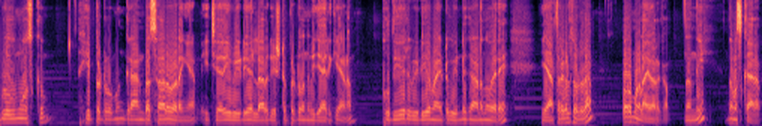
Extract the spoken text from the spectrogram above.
ബ്ലൂ മോസ്കും ഹിപ്പഡ്രോമും ഗ്രാൻഡ് ബസാറും അടങ്ങിയ ഈ ചെറിയ വീഡിയോ എല്ലാവർക്കും ഇഷ്ടപ്പെട്ടു എന്ന് വിചാരിക്കുകയാണ്. പുതിയൊരു വീഡിയോ ആയിട്ട് വീണ്ടും കാണുന്നവരെ യാത്രകൾ തുടരാം. ഓർമ്മകളായി വറക്കാം നന്ദി നമസ്കാരം.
